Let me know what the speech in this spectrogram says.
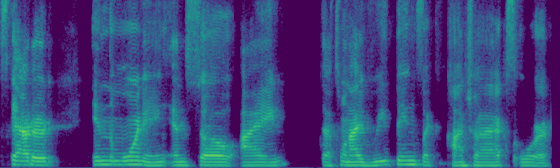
scattered in the morning, and so I that's when I read things like contracts or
